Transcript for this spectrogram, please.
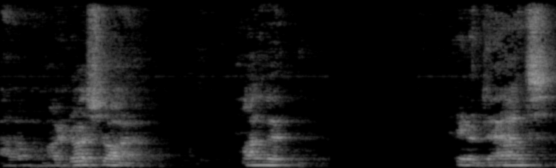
uh, Vakreshwar Pandit, he would dance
